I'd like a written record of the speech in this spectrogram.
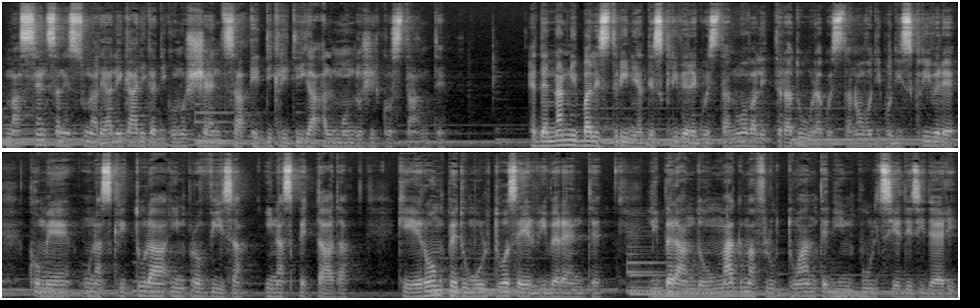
ma senza nessuna reale carica di conoscenza e di critica al mondo circostante. Ed è Nanni Balestrini a descrivere questa nuova letteratura, questo nuovo tipo di scrivere come una scrittura improvvisa, inaspettata, che rompe tumultuosa e irriverente, liberando un magma fluttuante di impulsi e desideri,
